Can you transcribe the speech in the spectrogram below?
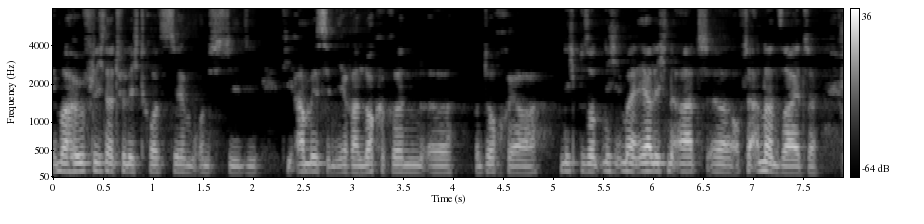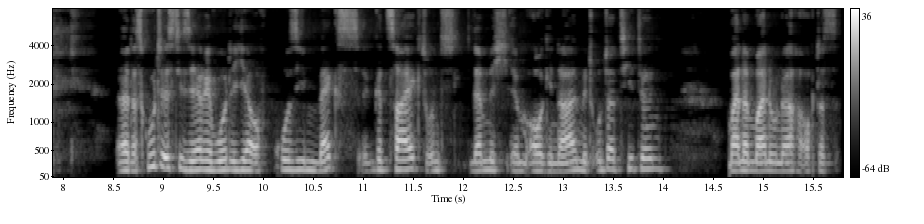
immer höflich natürlich trotzdem und die, die, die Amis in ihrer lockeren äh, und doch ja nicht besonders nicht immer ehrlichen Art äh, auf der anderen Seite. Das Gute ist, die Serie wurde hier auf Pro7 Max gezeigt und nämlich im Original mit Untertiteln meiner Meinung nach auch das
